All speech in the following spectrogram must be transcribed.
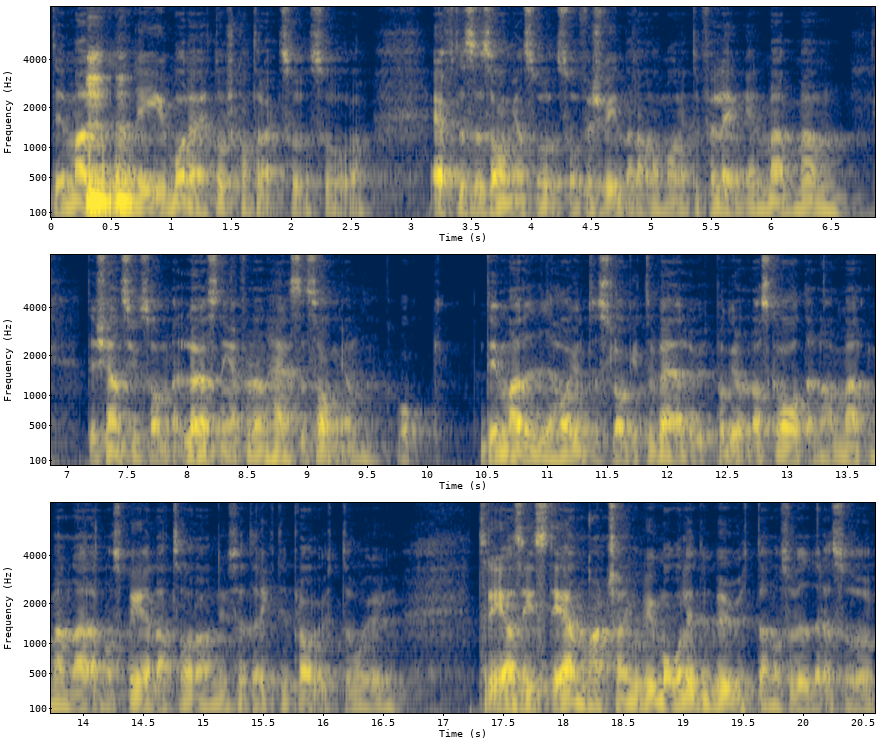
Det Maria, mm. det är ju bara ett års kontrakt så, så efter säsongen så, så, försvinner han om man inte förlänger. Men, men det känns ju som lösningen för den här säsongen. Och det Maria har ju inte slagit väl ut på grund av skadorna. Men, men när han har spelat så har han ju sett riktigt bra ut. Det var ju tre assist i en match, han gjorde ju mål i debuten och så vidare. Så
